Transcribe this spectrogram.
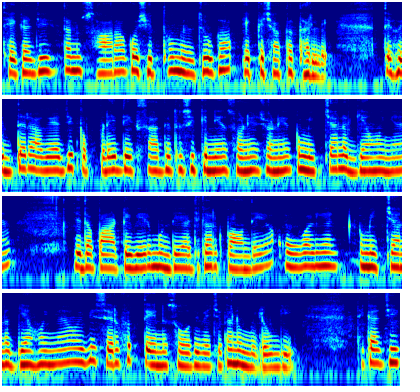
ਠੀਕ ਹੈ ਜੀ? ਤੁਹਾਨੂੰ ਸਾਰਾ ਕੁਝ ਇੱਥੋਂ ਮਿਲ ਜਾਊਗਾ ਇੱਕ ਛੱਤ ਥੱਲੇ। ਤੇ ਇੱਧਰ ਆ ਗਿਆ ਜੀ, ਕੱਪੜੇ ਦੇਖ ਸਕਦੇ ਤੁਸੀਂ ਕਿੰਨੀਆਂ ਸੋਹਣੀਆਂ ਸੋਹਣੀਆਂ ਕਮੀਜ਼ਾਂ ਲੱਗੀਆਂ ਹੋਈਆਂ ਜਿੱਦਾਂ ਪਾਰਟੀ ਵੇਅਰ ਮੁੰਡੇ ਅੱਜ ਕੱਲ੍ਹ ਪਾਉਂਦੇ ਆ, ਉਹ ਵਾਲੀਆਂ ਕਮੀਜ਼ਾਂ ਲੱਗੀਆਂ ਹੋਈਆਂ, ਉਹ ਵੀ ਸਿਰਫ 300 ਦੇ ਵਿੱਚ ਤੁਹਾਨੂੰ ਮਿਲੂਗੀ। ਠੀਕ ਹੈ ਜੀ?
